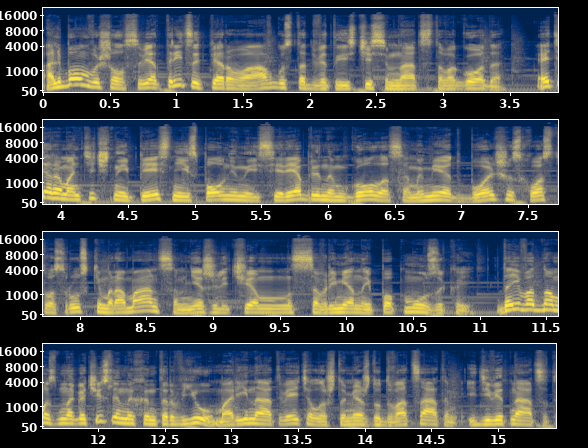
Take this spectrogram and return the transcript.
Альбом вышел в свет 31 августа 2017 года. Эти романтичные песни, исполненные серебряным голосом, имеют больше сходства с русским романсом, нежели чем с современной поп-музыкой. Да и в одном из многочисленных интервью Марина ответила, что между 20 и 19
